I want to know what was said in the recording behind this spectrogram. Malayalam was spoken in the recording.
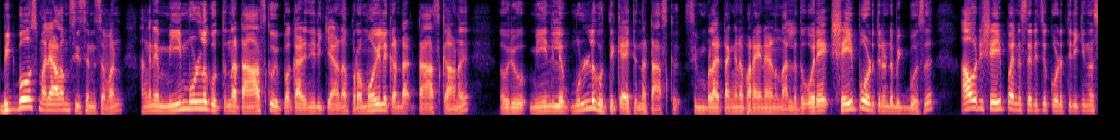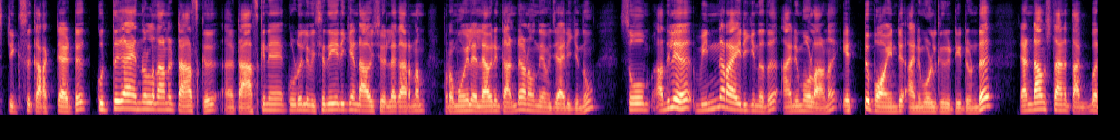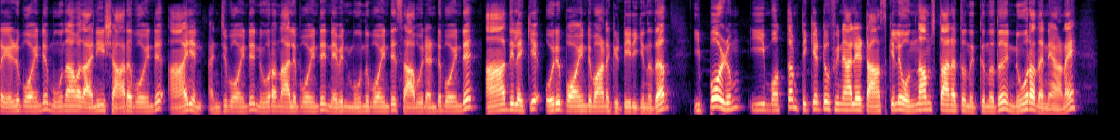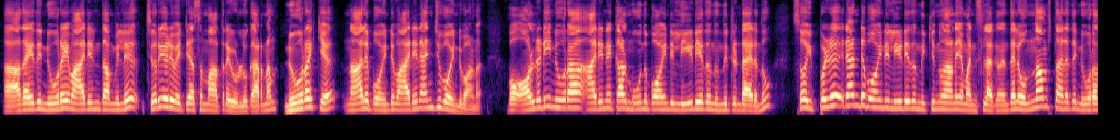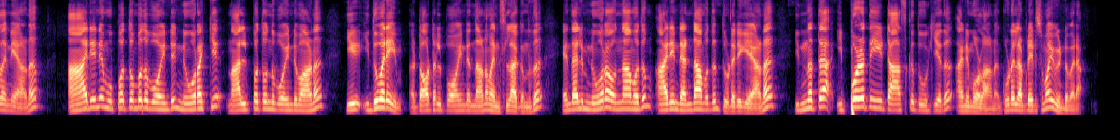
Big Boss Malayalam season seven. അങ്ങനെ മീൻ മുള്ള് കുത്തുന്ന ടാസ്കും ഇപ്പോൾ കഴിഞ്ഞിരിക്കുകയാണ്. പ്രൊമോയിൽ കണ്ട ടാസ്ക് ആണ് ഒരു മീനിൽ മുള്ള് കുത്തി കയറ്റുന്ന ടാസ്ക്. സിമ്പിളായിട്ട് അങ്ങനെ പറയാനാണ് നല്ലത്. ഒരേ ഷേപ്പ് കൊടുത്തിട്ടുണ്ട് ബിഗ് ബോസ്. ആ ഒരു ഷേപ്പ് അനുസരിച്ച് കൊടുത്തിരിക്കുന്ന സ്റ്റിക്സ് കറക്റ്റായിട്ട് കുത്തുക എന്നുള്ളതാണ് ടാസ്ക്. ടാസ്കിനെ കൂടുതൽ വിശദീകരിക്കേണ്ട ആവശ്യമില്ല. കാരണം പ്രൊമോയിൽ എല്ലാവരും കണ്ടു കാണുമെന്ന് ഞാൻ വിചാരിക്കുന്നു. സോ അതിൽ വിന്നർ ആയിരിക്കുന്നത് അനുമോളാണ്. എട്ട് പോയിന്റ് അനുമോൾക്ക് കിട്ടിയിട്ടുണ്ട്. രണ്ടാം സ്ഥാനത്ത് അക്ബർ ഏഴ് പോയിന്റ് മൂന്നാമത് അനീഷ് ആറ് പോയിന്റ് ആര്യൻ അഞ്ച് പോയിന്റ് നൂറ നാല് പോയിന്റ് നെവിൻ മൂന്ന് പോയിന്റ് സാബു രണ്ട് പോയിന്റ് ആദിലയ്ക്ക് ഒരു പോയിന്റുമാണ് കിട്ടിയിരിക്കുന്നത്. ഇപ്പോഴും ഈ മൊത്തം ടിക്കറ്റ് ടു ഫിനാലെ ടാസ്കിൽ ഒന്നാം സ്ഥാനത്ത് നിൽക്കുന്നത് നൂറ തന്നെയാണ്. അതായത് നൂറയും ആര്യനും തമ്മിൽ ചെറിയൊരു വ്യത്യാസം മാത്രമേ ഉള്ളൂ. കാരണം നൂറയ്ക്ക് നാല് പോയിന്റും ആര്യൻ അഞ്ച് പോയിന്റുമാണ് അപ്പോൾ ഓൾറെഡി നൂറ ആര്യനേക്കാൾ മൂന്ന് പോയിന്റ് ലീഡ് ചെയ്ത് നിന്നിട്ടുണ്ടായിരുന്നു. സോ ഇപ്പോഴ് രണ്ട് പോയിന്റ് ലീഡ് ചെയ്ത് നിൽക്കുന്നതാണ് ഞാൻ മനസ്സിലാക്കുന്നത്. എന്തായാലും ഒന്നാം സ്ഥാനത്ത് നൂറ തന്നെയാണ്. ആര്യന് മുപ്പത്തൊമ്പത് പോയിന്റും നൂറയ്ക്ക് നാൽപ്പത്തൊന്ന് പോയിന്റുമാണ് ഈ ഇതുവരെയും ടോട്ടൽ പോയിന്റ് എന്നാണ് മനസ്സിലാക്കുന്നത്. എന്തായാലും നൂറ ഒന്നാമതും ആര്യൻ രണ്ടാമതും തുടരുകയാണ്. ഇന്നത്തെ ഇപ്പോഴത്തെ ഈ ടാസ്ക് തൂക്കിയത് അനുമോളാണ്. കൂടുതൽ അപ്ഡേറ്റ്സുമായി വീണ്ടും വരാം.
